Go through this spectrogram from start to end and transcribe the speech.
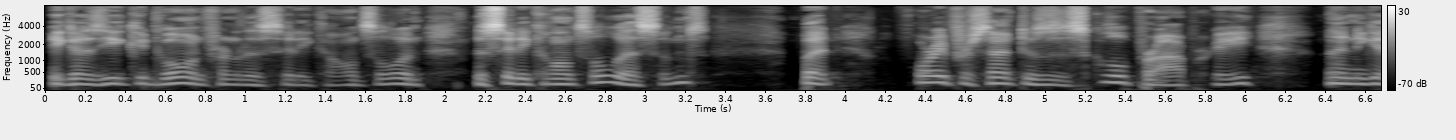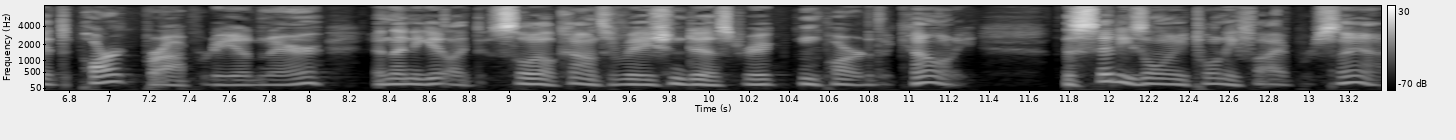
because you could go in front of the city council and the city council listens, but 40% is the school property. Then you get the park property in there, and then you get like the soil conservation district and part of the county. The city's only 25%.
